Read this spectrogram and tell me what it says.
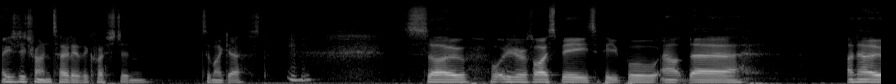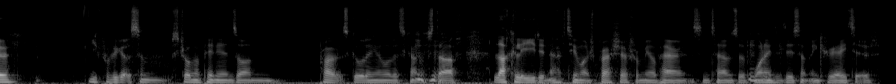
I usually try and tailor the question to my guest. Mhm. So, what would your advice be to people out there? I know you've probably got some strong opinions on private schooling and all this kind of stuff. Luckily, you didn't have too much pressure from your parents in terms of wanting Mhm. to do something creative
